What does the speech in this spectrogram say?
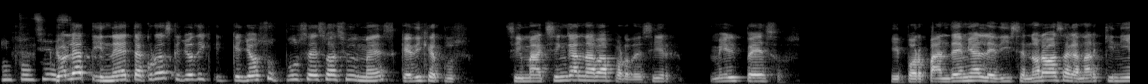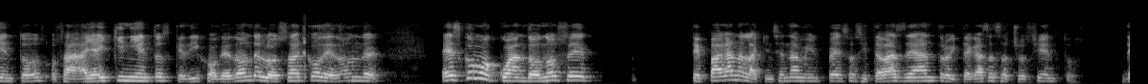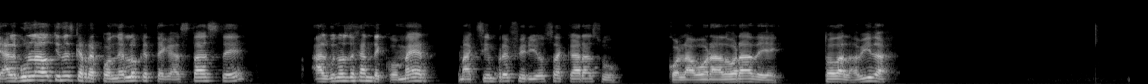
Entonces, Yo le atiné, ¿te acuerdas que yo dije que yo supuse eso hace un mes? Que dije, pues, si Maxine ganaba por decir mil pesos y por pandemia le dicen, no la vas a ganar 500, o sea, ahí hay 500 que dijo, ¿de dónde lo saco? ¿De dónde? Es como cuando, no sé, te pagan a la quincena mil pesos y te vas de antro y te gastas 800. De algún lado tienes que reponer lo que te gastaste. Algunos dejan de comer. Maxine prefirió sacar a su colaboradora de toda la vida.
